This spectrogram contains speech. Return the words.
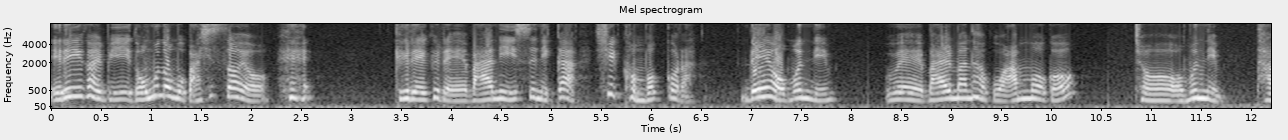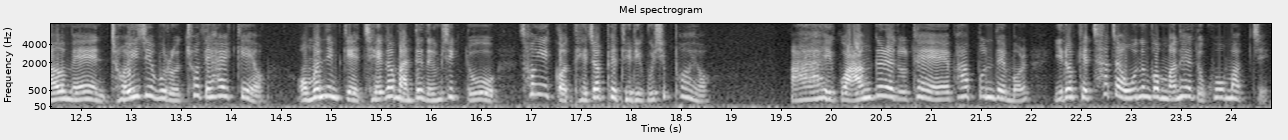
LA 갈비 너무너무 맛있어요. 그래, 그래. 많이 있으니까 실컷 먹거라. 네, 어머님. 왜 말만 하고 안 먹어? 저 어머님, 다음엔 저희 집으로 초대할게요. 어머님께 제가 만든 음식도 성의껏 대접해 드리고 싶어요. 아이고, 안 그래도 돼. 바쁜데 뭘. 이렇게 찾아오는 것만 해도 고맙지.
